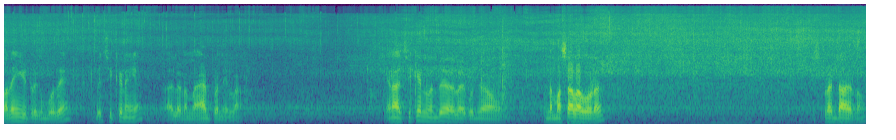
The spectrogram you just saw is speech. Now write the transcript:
வதங்கிட்டு இருக்கும்போதே இந்த சிக்கனையும் அதில் நம்ம ஆட் பண்ணிடலாம். ஏன்னா சிக்கன் வந்து அதில் கொஞ்சம் அந்த மசாலாவோட ஸ்ப்ரெட் ஆகணும்.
